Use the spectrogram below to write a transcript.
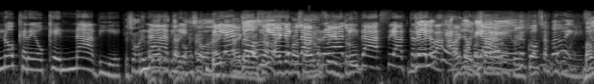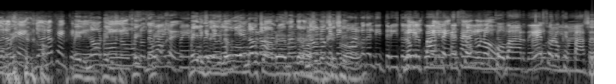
No creo que nadie, nadie, viendo bien la realidad, se atreva a apoyar cosas ¿Me puedo como. Vamos, yo, lo que, yo lo creo No, no, no, no. te vayas, luego no, no, no, que tengo algo del distrito. Lo de que pasa es que somos unos Ay, cobardes, eso es lo que pasa,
